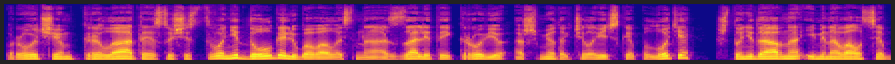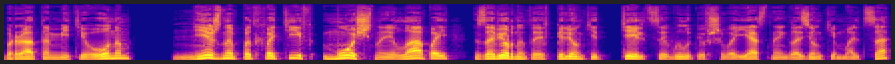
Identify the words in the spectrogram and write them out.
Впрочем, крылатое существо недолго любовалось на залитый кровью ошметок человеческой плоти, что недавно именовался братом Метеоном, нежно подхватив мощной лапой, завернутое в пеленки тельце вылупившего ясные глазенки мальца,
